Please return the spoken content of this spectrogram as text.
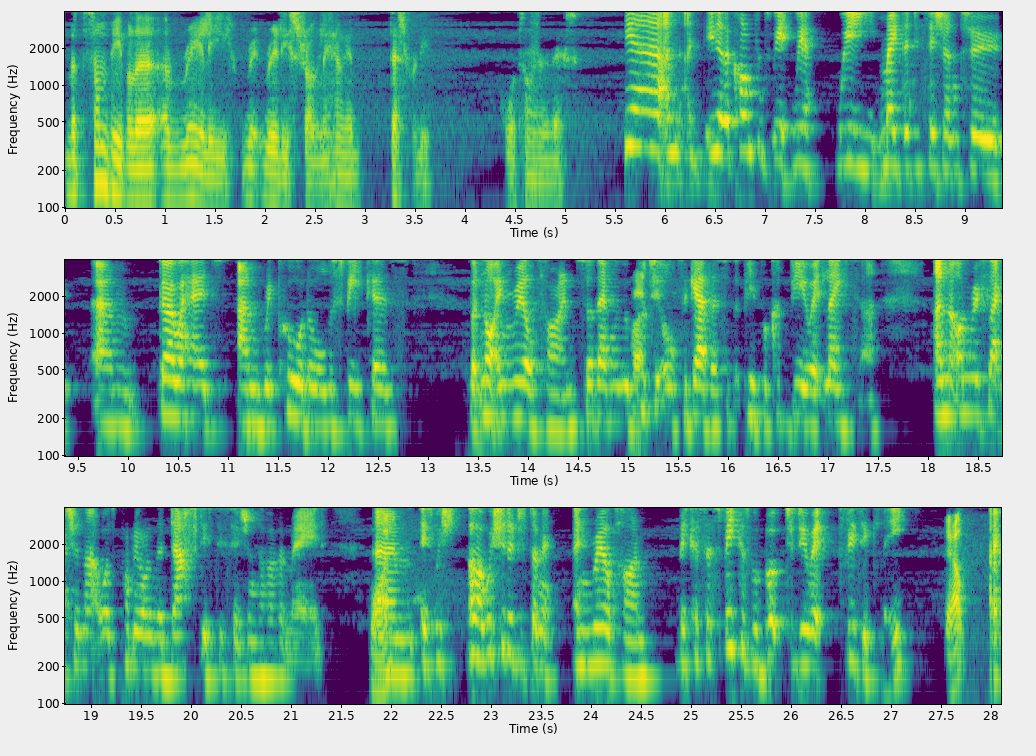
but some people are, are really really struggling, having a desperately poor time with this. Yeah, and uh, you know the conference we we we made the decision to um, go ahead and record all the speakers, but not in real time. So then we would Right. put it all together so that people could view it later. And on reflection, that was probably one of the daftest decisions I've ever made. Um, is we sh- oh we should have just done it in real time because the speakers were booked to do it physically. Yep. Like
